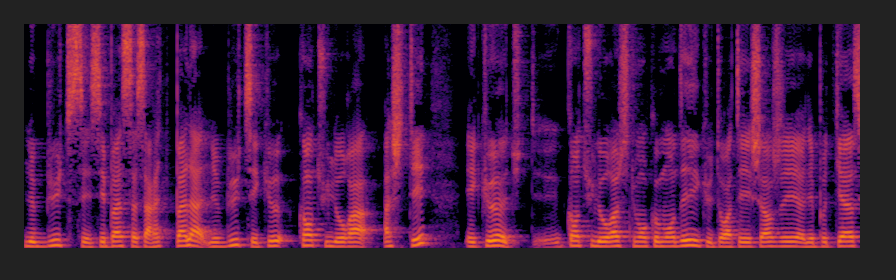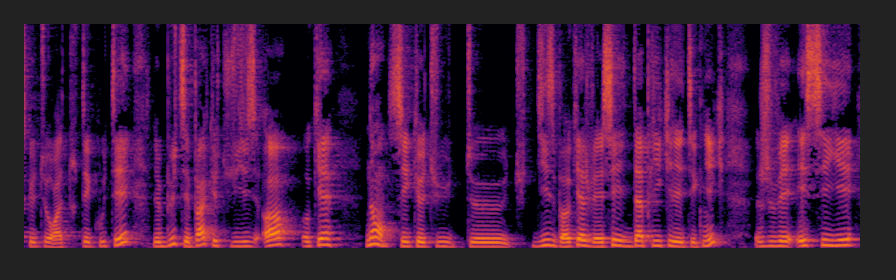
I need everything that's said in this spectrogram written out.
le but c'est c'est pas ça s'arrête pas là. Le but c'est que quand tu l'auras acheté et que quand tu l'auras justement commandé, que tu auras téléchargé les podcasts, que tu auras tout écouté, le but c'est pas que tu dises oh ok non c'est que tu te tu te dises bah ok je vais essayer d'appliquer les techniques, je vais essayer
